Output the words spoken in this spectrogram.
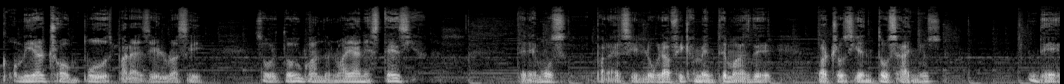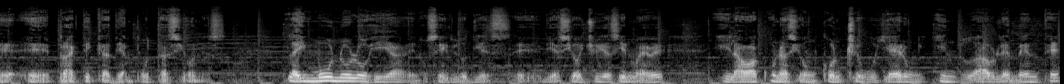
comida trompudos, para decirlo así, sobre todo cuando no hay anestesia. Tenemos para decirlo gráficamente, más de 400 años de eh, prácticas de amputaciones. La inmunología en los siglos XVIII y XIX y la vacunación contribuyeron indudablemente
